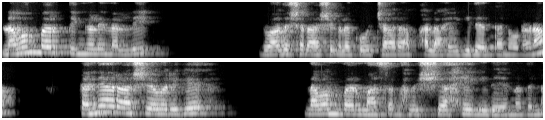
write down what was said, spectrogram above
ನವೆಂಬರ್ ತಿಂಗಳಿನಲ್ಲಿ ದ್ವಾದಶ ರಾಶಿಗಳ ಗೋಚಾರ ಫಲ ಹೇಗಿದೆ ಅಂತ ನೋಡೋಣ. ಕನ್ಯಾ ರಾಶಿಯವರಿಗೆ ನವೆಂಬರ್ ಮಾಸ ಭವಿಷ್ಯ ಹೇಗಿದೆ ಅನ್ನೋದನ್ನ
